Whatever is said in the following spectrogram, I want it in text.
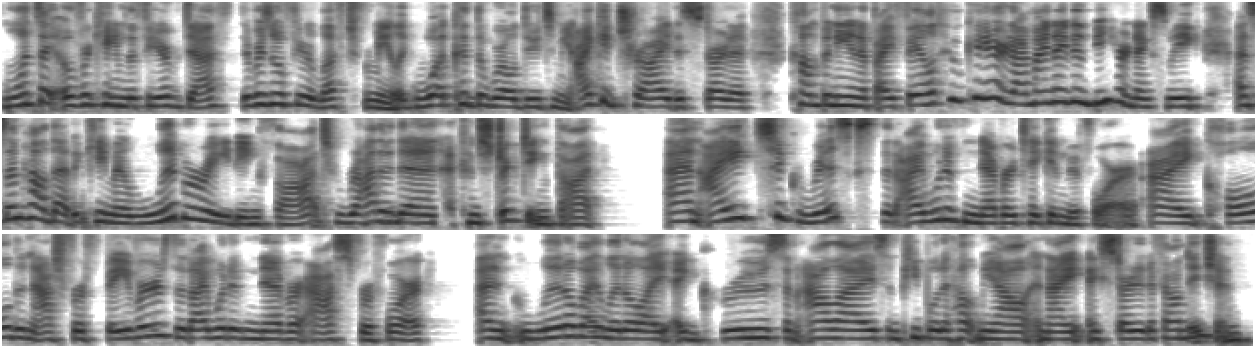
once I overcame the fear of death, there was no fear left for me. Like, what could the world do to me? I could try to start a company. And if I failed, who cared? I might not even be here next week. And somehow that became a liberating thought rather mm-hmm. than a constricting thought. And I took risks that I would have never taken before. I called and asked for favors that I would have never asked for before. And little by little, I, I grew some allies, some people to help me out, and I, I started a foundation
